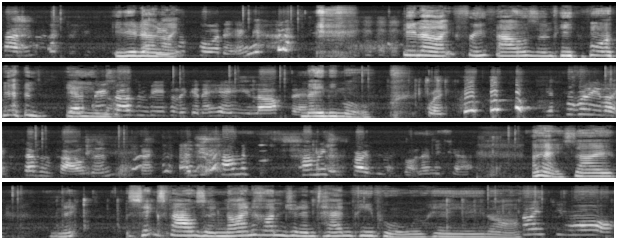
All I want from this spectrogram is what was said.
Fran, You know, if like, recording. You know, like 3,000 people are going to hear Yeah, you three laugh. people are gonna hear you laughing. Maybe more. Like, probably like seven thousand. How many? How many subscribers have you got? Let me check. Okay, so 6,910 people will hear you laugh. Ninety more.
